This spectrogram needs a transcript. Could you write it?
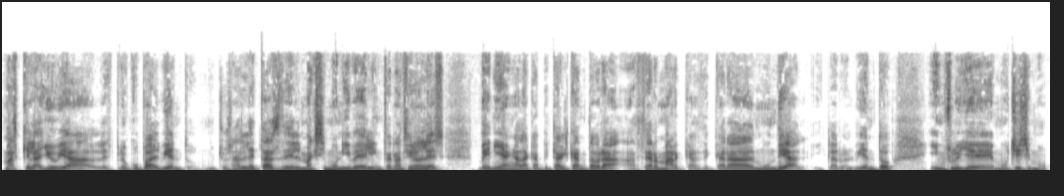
Más que la lluvia, les preocupa el viento. Muchos atletas del máximo nivel internacionales venían a la capital cántabra a hacer marcas de cara al Mundial. Y claro, el viento influye muchísimo.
